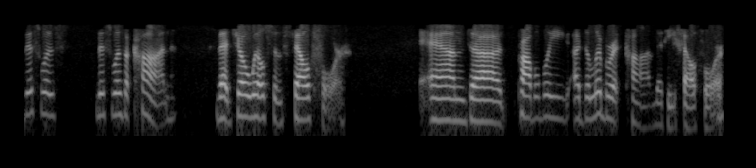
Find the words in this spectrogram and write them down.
this was this was a con that Joe Wilson fell for, and uh, probably a deliberate con that he fell for,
